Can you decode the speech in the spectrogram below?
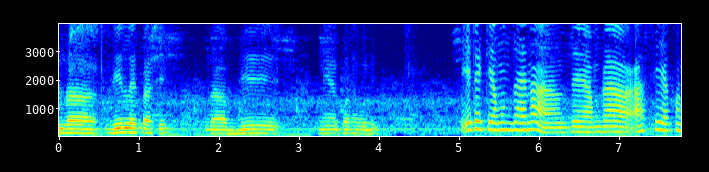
আমরা রিয়েল লাইফে আসি আমরা বিয়ে নিয়ে কথা বলি। এটা কেমন যায় না যে আমরা আছি এখন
